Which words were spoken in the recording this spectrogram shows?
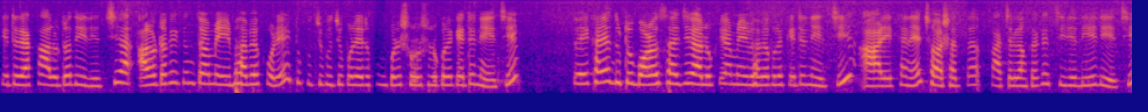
কেটে রাখা আলুটা দিয়ে দিচ্ছি, আর আলুটাকে কিন্তু আমি এইভাবে করে একটু কুচি কুচি করে এরকম করে সরু সরু করে কেটে নিয়েছি। তো এখানে দুটো বড় সাইজের আলুকে আমি এইভাবে করে কেটে নিয়েছি, আর এখানে ছ সাতটা কাঁচা লঙ্কাকে চিড়ে দিয়ে দিয়েছি।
